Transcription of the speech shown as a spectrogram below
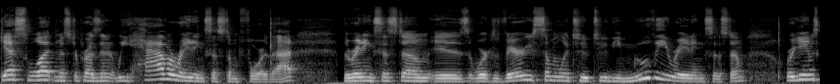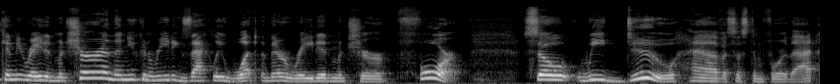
Guess what, Mr. President? We have a rating system for that. The rating system is works very similar to, to the movie rating system, where games can be rated mature, and then you can read exactly what they're rated mature for. So we do have a system for that,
